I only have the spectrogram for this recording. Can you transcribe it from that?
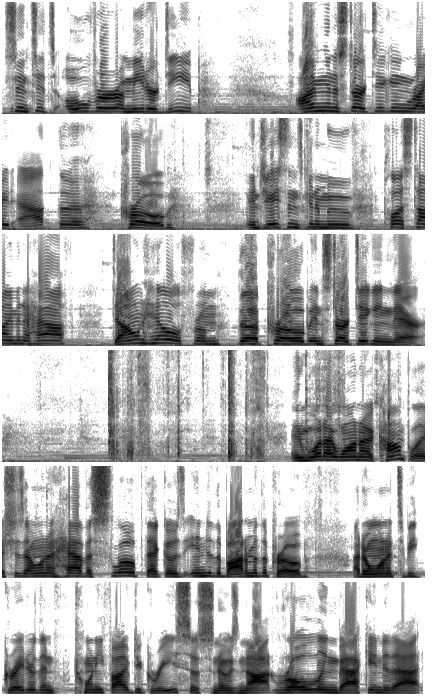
since it's over a meter deep, I'm gonna start digging right at the probe and Jason's gonna move plus time and a half downhill from the probe and start digging there. And what I wanna accomplish is I wanna have a slope that goes into the bottom of the probe. I don't want it to be greater than 25 degrees so snow's not rolling back into that.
